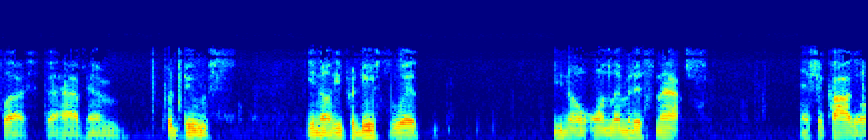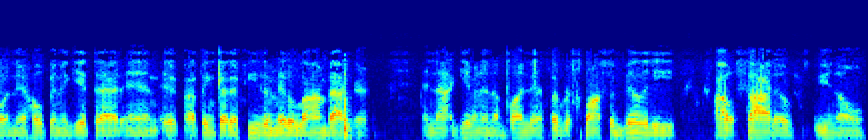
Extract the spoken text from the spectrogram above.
plus to have him produce. You know, he produced with, you know, on limited snaps in Chicago, and they're hoping to get that. And if, I think that if he's a middle linebacker and not given an abundance of responsibility outside of, you know,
